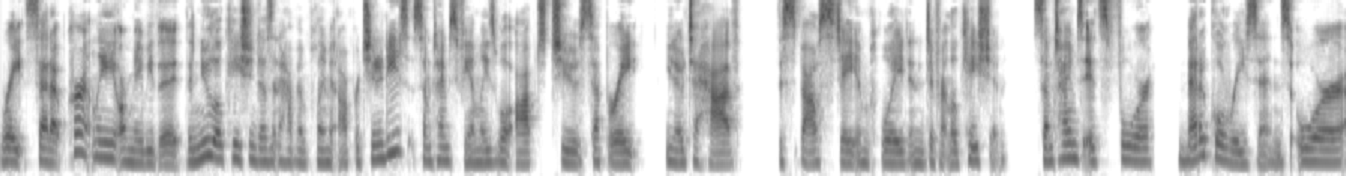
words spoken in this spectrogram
great setup currently, or maybe the, the new location doesn't have employment opportunities, sometimes families will opt to separate, you know, to have the spouse stay employed in a different location. Sometimes it's for medical reasons or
